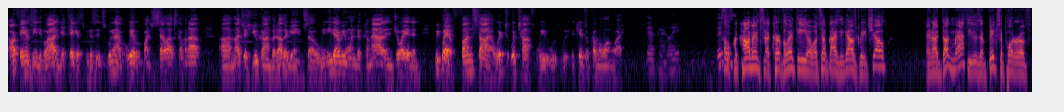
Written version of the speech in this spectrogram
our fans need to go out and get tickets because it's we're gonna have we have a bunch of sellouts coming up, uh, not just UConn but other games. So we need everyone to come out and enjoy it and we play a fun style. We're we're tough. We, we, we the kids have come a long way. Definitely. This a couple quick comments. Uh, Kurt Valenti, uh, what's up, guys and gals? Great show. And uh, Doug Matthews, a big supporter of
